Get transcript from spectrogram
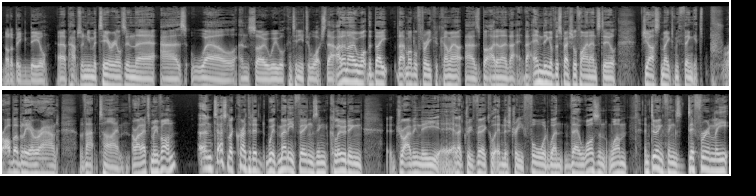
not a big deal. Uh, perhaps some new materials in there as well. And so we will continue to watch that. I don't know what the date that Model 3 could come out as, but I don't know. That, that ending of the special finance deal just makes me think it's probably around that time. All right, let's move on and Tesla credited with many things, including driving the electric vehicle industry forward when there wasn't one, and doing things differently,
